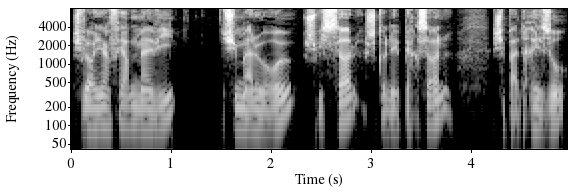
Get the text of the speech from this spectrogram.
Je veux rien faire de ma vie. Je suis malheureux, je suis seul, je connais personne, je n'ai pas de réseau.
